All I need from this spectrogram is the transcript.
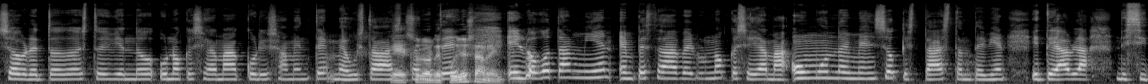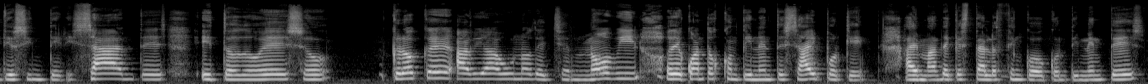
Sobre todo estoy viendo uno que se llama Curiosamente, me gusta bastante. Eso, los de Curiosamente. Y luego también empecé a ver uno que se llama Un Mundo Inmenso, que está bastante bien y te habla de sitios interesantes y todo eso. Creo que había uno de Chernóbil o de cuántos continentes hay, porque además de que están los cinco continentes,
